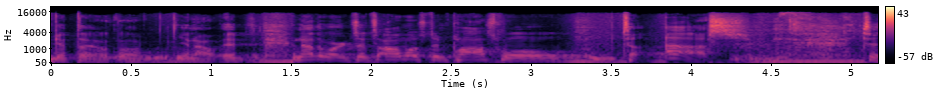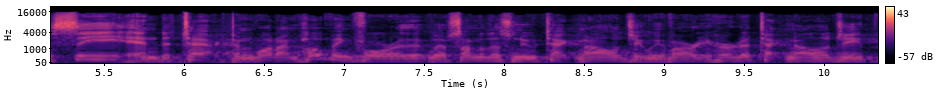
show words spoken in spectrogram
Get the, you know, it, in other words, it's almost impossible to us to see and detect. And what I'm hoping for with some of this new technology, we've already heard of technology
